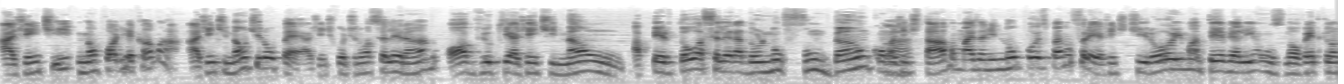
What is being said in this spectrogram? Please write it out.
a gente não pode reclamar. A gente não tirou o pé, a gente continua acelerando. Óbvio que a gente não apertou o acelerador no fundão como a gente estava, mas a gente não pôs pôs o pé no freio. A gente tirou e manteve ali uns 90 km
